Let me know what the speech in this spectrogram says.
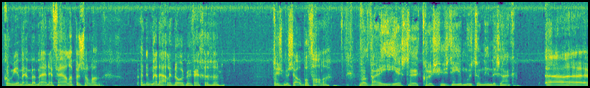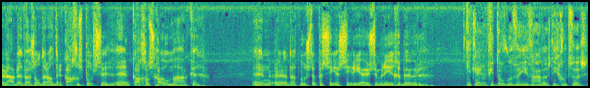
Kom je mij bij mij even helpen zo lang. En ik ben eigenlijk nooit meer weggegaan. Het is me zo bevallen. Wat waren je eerste klusjes die je moest doen in de zaak? Eh, nou, dat was onder andere kachels poetsen en kachels schoonmaken. En eh, dat moest op een zeer serieuze manier gebeuren. Je kreeg op je donder van je vader als het niet goed was?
